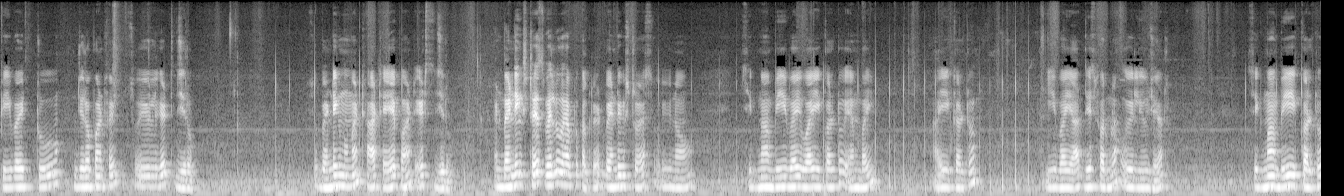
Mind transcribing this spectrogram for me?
P by 2 0.5 so you will get 0. So bending moment at A point it's 0 and bending stress value we have to calculate bending stress we know sigma b by y equal to m by I equal to e by r. This formula we will use here. Sigma b equal to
